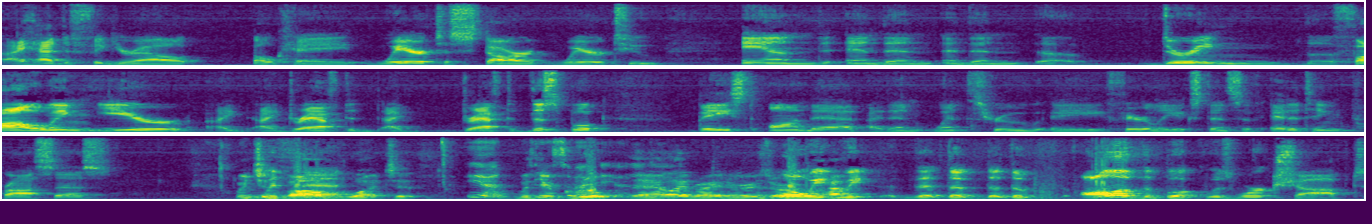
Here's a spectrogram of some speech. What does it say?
I had to figure out, okay, where to start, where to end, and then and then uh, during the following year, I, I drafted I drafted this book based on that. I then went through a fairly extensive editing process. Which With involved that- what? Ju- Yeah. With your that's what I group, the Allied Writers? or Well, we, how- we the, the, the, the all of the book was workshopped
